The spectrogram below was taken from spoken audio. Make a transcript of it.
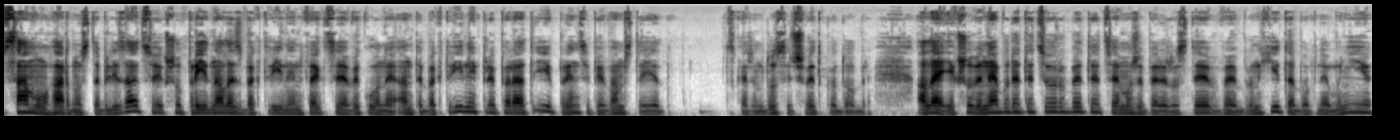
Саму гарну стабілізацію, якщо приєдналась бактерійна інфекція, виконує антибактерійний препарат, і в принципі вам стає, скажімо, досить швидко добре. Але якщо ви не будете цього робити, це може перерости в бронхіт або пневмонію,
